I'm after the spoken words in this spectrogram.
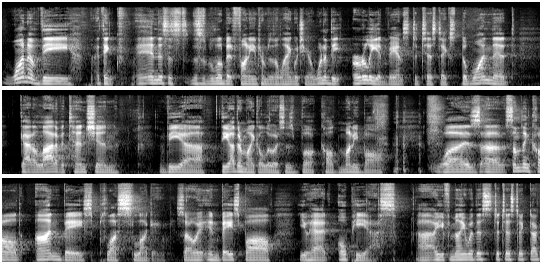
One of the I think, and this is this is a little bit funny in terms of the language here. One of the early advanced statistics, the one that got a lot of attention via the other Michael Lewis's book called Moneyball, was uh, something called on base plus slugging. So in baseball, you had OPS. Uh, are you familiar with this statistic, Doug?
